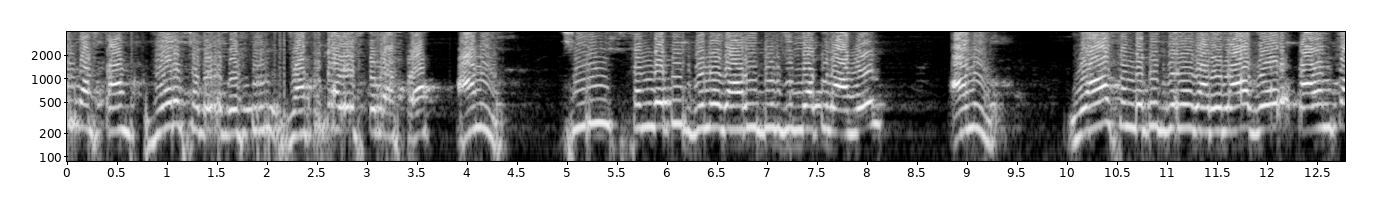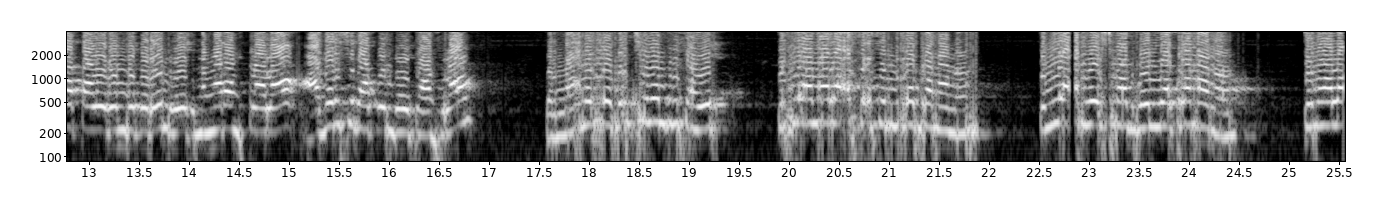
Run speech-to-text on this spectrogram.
आज असता जर सगळ्या गोष्टी जाती त्यावेळेस केल्या असत्या आणि ही संघटित गुन्हेगारी बीड जिल्ह्यातील आहे आणि या संघटित गुन्हेगारीला जर कायमचा ताळेबंद करून एक महाराष्ट्राला आदर्श दाखवून द्यायचा असला तर माननीय मुख्यमंत्री साहेब तुम्ही आम्हाला आश्वासन दिल्याप्रमाणे तुम्ही अधिवेशनात बोलल्याप्रमाणे तुम्हाला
